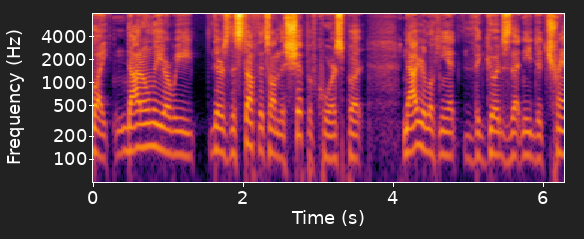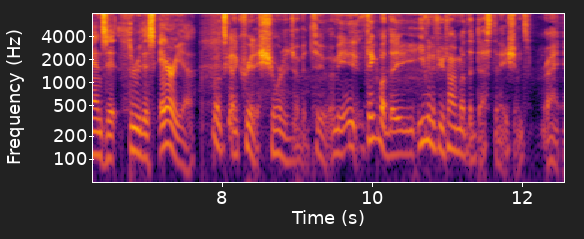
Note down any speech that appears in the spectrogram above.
Like not only are we there's the stuff that's on the ship, of course, but now you're looking at the goods that need to transit through this area. Well, it's going to create a shortage of it too. I mean, think about the even if you're talking about the destinations, right?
